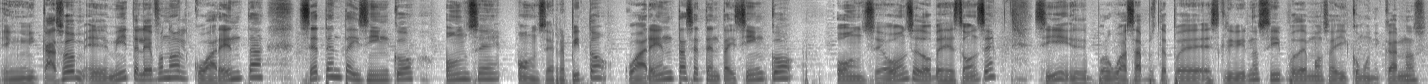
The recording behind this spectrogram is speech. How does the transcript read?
En mi caso, eh, mi teléfono, el 40 75 11 11. Repito, 40 75 11 11, dos veces 11. Sí, eh, por WhatsApp usted puede escribirnos y podemos ahí comunicarnos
